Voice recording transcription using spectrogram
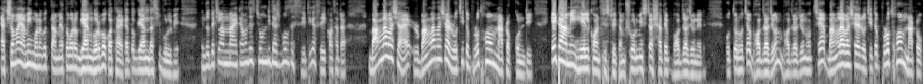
একসময় আমি মনে করতাম, এত বড় জ্ঞান গর্ব কথা, এটা তো জ্ঞানদাসই বলবে। কিন্তু দেখলাম, না, এটা আমাদের চণ্ডীদাস বলতেছে, ঠিক আছে, এই কথাটা। বাংলা ভাষায় বাংলা ভাষায় রচিত প্রথম নাটক কোনটি? এটা আমি হেল কনফিউজ হইতাম, শর্মিষ্ঠার সাথে ভদ্রাজনের। উত্তর হচ্ছে ভদ্রাজন ভদ্রাজন হচ্ছে বাংলা ভাষায় রচিত প্রথম নাটক।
